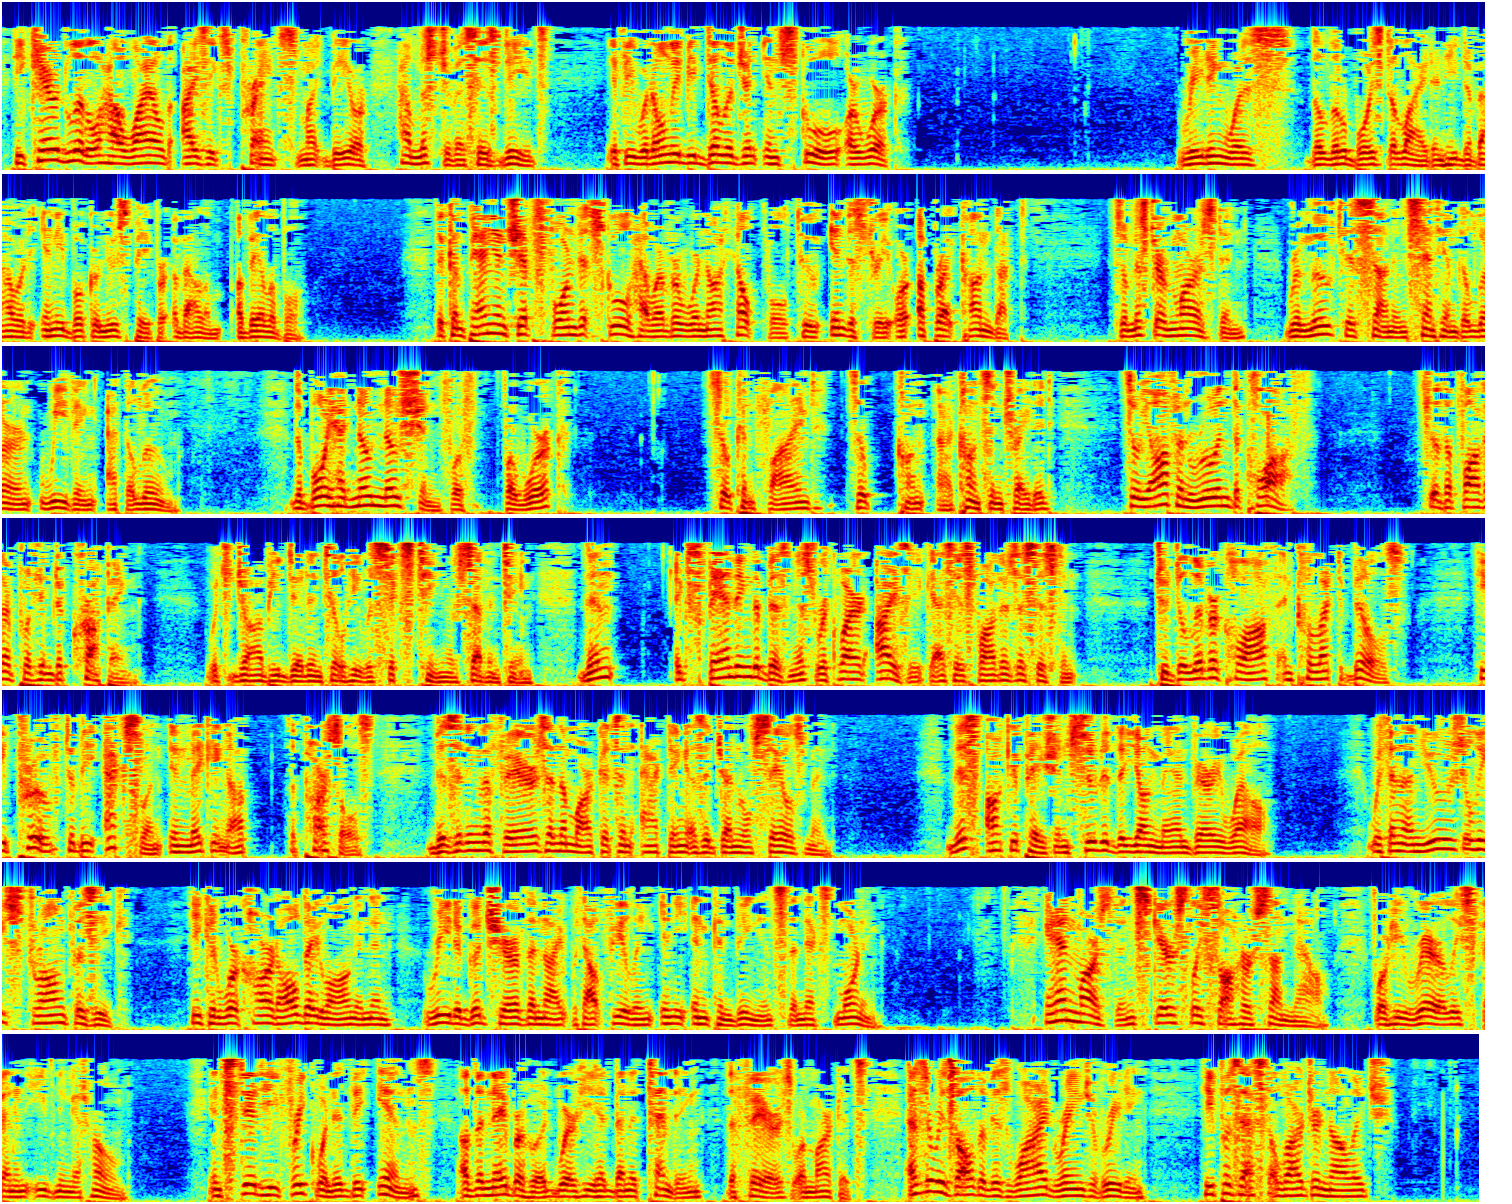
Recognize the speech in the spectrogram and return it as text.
He cared little how wild Isaac's pranks might be or how mischievous his deeds, if he would only be diligent in school or work. Reading was the little boy's delight, and he devoured any book or newspaper available. The companionships formed at school, however, were not helpful to industry or upright conduct. So Mr. Marsden removed his son and sent him to learn weaving at the loom. The boy had no notion for, for work, so confined, so con, uh, concentrated, so he often ruined the cloth. So the father put him to cropping, which job he did until he was 16 or 17. Then expanding the business required Isaac as his father's assistant to deliver cloth and collect bills. He proved to be excellent in making up the parcels, visiting the fairs and the markets and acting as a general salesman. This occupation suited the young man very well. With an unusually strong physique, he could work hard all day long and then read a good share of the night without feeling any inconvenience the next morning. Anne Marsden scarcely saw her son now, for he rarely spent an evening at home. Instead, he frequented the inns of the neighborhood where he had been attending the fairs or markets. As a result of his wide range of reading, he possessed a larger knowledge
